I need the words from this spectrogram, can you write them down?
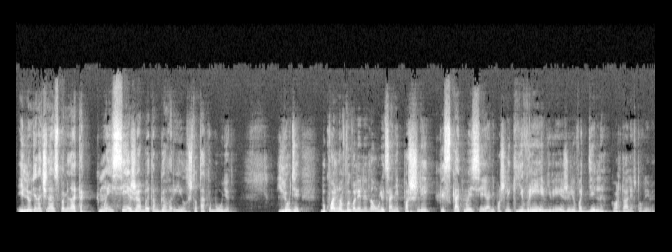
и люди начинают вспоминать, так Моисей же об этом говорил, что так и будет. Люди буквально вывалили на улицы, они пошли искать Моисея, они пошли к евреям. Евреи жили в отдельных квартале в то время.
